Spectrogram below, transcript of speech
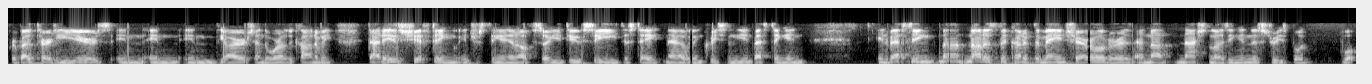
for about 30 years in, in, in the Irish and the world economy. That is shifting, interestingly enough. So you do see the state now increasingly investing in investing not not as the kind of the main shareholder and not nationalizing industries, but but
